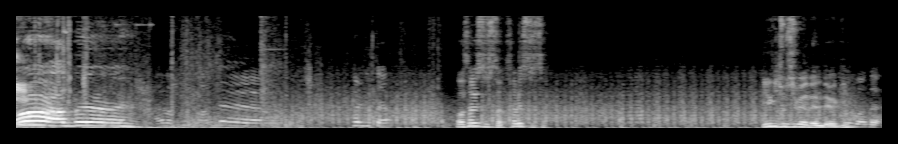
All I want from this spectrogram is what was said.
아, 안 돼. 아, 나 죽으면 안 돼. 살수 있어요? 어, 살릴 수 있어. 살릴 수 있어. 여기 조심해야 되는데, 여기. 죽으면 안 돼.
